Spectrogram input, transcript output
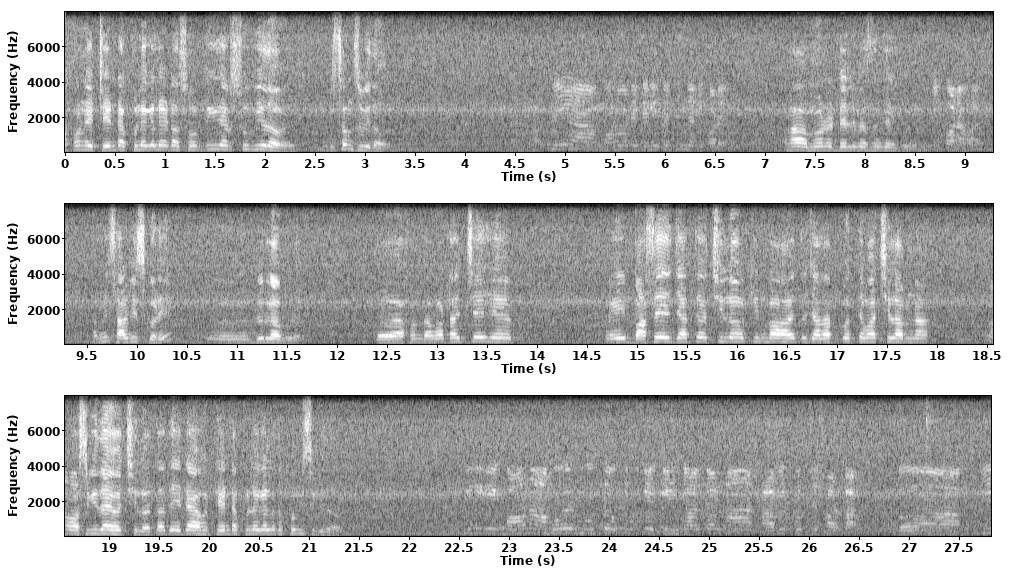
এখন এই ট্রেনটা খুলে গেলে এটা সব দিকে আর সুবিধা হবে। ভীষণ সুবিধা হবে আপনি আহ, মোটামুটি ডেলি প্যাসেঞ্জারই করেন হ্যাঁ আমরা ডেলি প্যাসেঞ্জারি করি। আমি সার্ভিস করি দুর্গাপুরে। তো এখন ব্যাপারটা হচ্ছে যে এই বাসে যাতে ছিল কিংবা হয়তো যাতায়াত করতে পারছিলাম না অসুবিধাই হচ্ছিল। তাতে এটা ট্রেনটা খুলে গেলে তো খুবই সুবিধা হবে। তো আহ, কি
